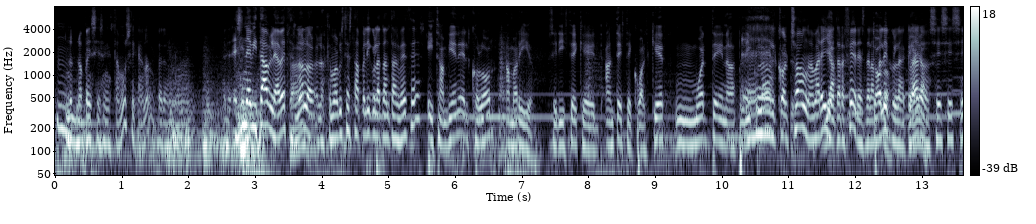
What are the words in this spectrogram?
no, no penséis en esta música, ¿no? Pero es inevitable a veces, ¿no? Lo- Los que hemos visto esta película tantas veces. Y también el color amarillo. Se dice que antes de cualquier mm, muerte en la película. El colchón amarillo, Ya, ¿te refieres? De la todo, película, claro. Sí, sí, sí.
